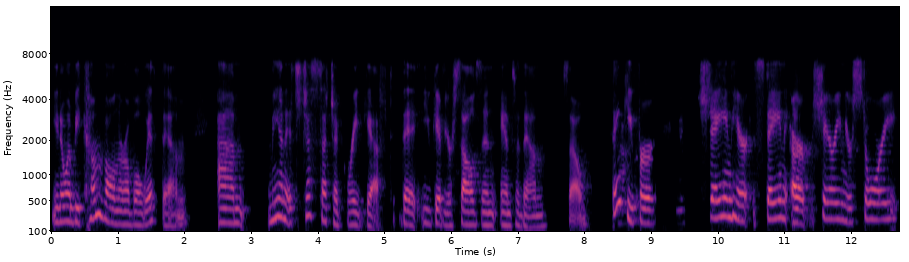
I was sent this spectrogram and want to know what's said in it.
you know, and become vulnerable with them. Um, man, it's just such a great gift that you give yourselves and, and to them. So thank you for staying here, staying or sharing your story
